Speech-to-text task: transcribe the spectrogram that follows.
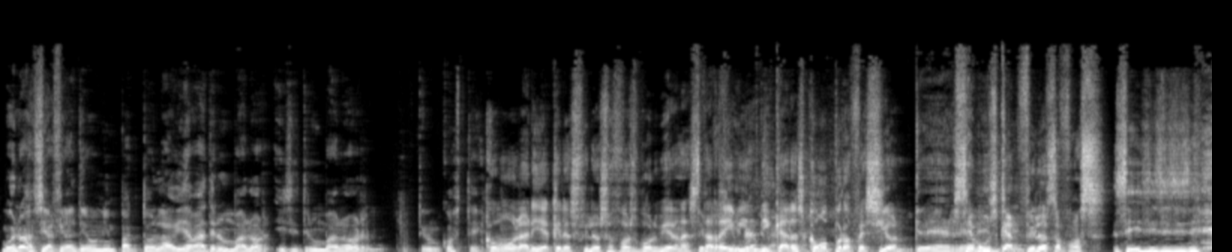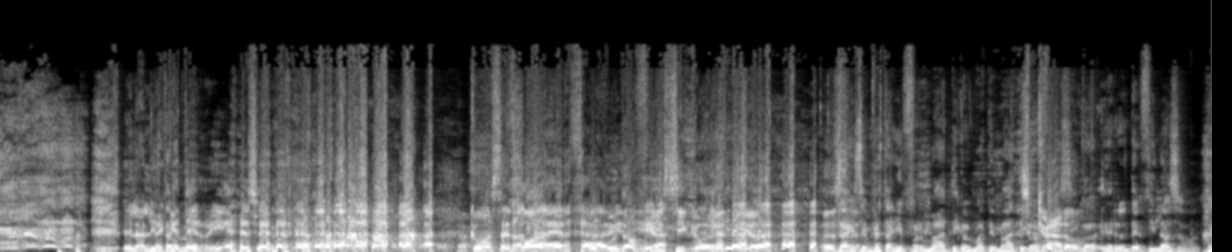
Bueno, si al final tiene un impacto en la vida, va a tener un valor. Y si tiene un valor, tiene un coste. ¿Cómo molaría que los filósofos volvieran a estar reivindicados como profesión? Que Se buscan filósofos. Sí, sí, sí, sí. sí. En la ¿De lista qué te ríes? ¿Cómo se nota Joder, Javi, el puto tío. físico, eh, tío? O sea, que siempre están informáticos, matemáticos, Claro. físicos y de filósofos.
